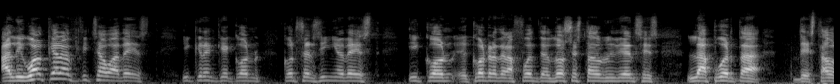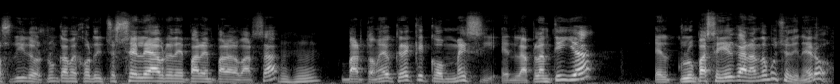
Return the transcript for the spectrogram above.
Al igual que ahora han fichado a Dest y creen que con, con Serginho Dest y con eh, Conrad de la Fuente, dos estadounidenses, la puerta de Estados Unidos, nunca mejor dicho, se le abre de par en par al Barça. Bartomeu cree que con Messi en la plantilla, el club va a seguir ganando mucho dinero.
